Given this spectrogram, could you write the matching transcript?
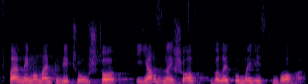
в певний момент відчув, що я знайшов велику милість в Бога.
